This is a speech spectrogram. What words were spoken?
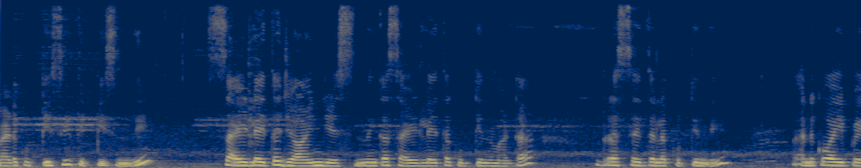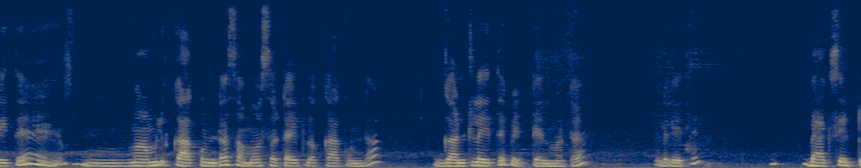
మెడ కుట్టేసి తిప్పేసింది. సైడ్లో అయితే జాయిన్ చేసింది. ఇంకా సైడ్లో అయితే కుట్టిందన్నమాట. డ్రెస్ అయితే ఇలా కుట్టింది. వెనుక వైపు అయితే మామూలు కాకుండా సమోసా టైప్లో కాకుండా గంటలు అయితే పెట్టానమాట ఇలాగైతే బ్యాక్ సైడ్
